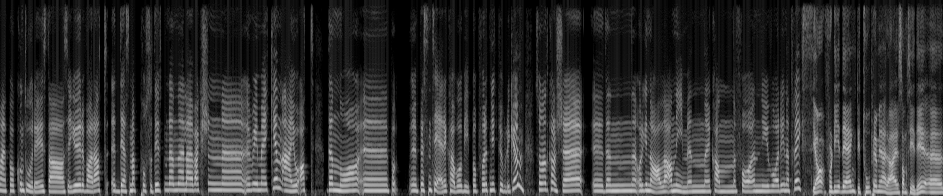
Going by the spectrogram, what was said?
meg på kontoret i stad, Sigurd, var at det som er positivt med den live action-remaken, er jo at den nå eh, på, eh, presenterer Cowboy Bebop for et nytt publikum. Sånn at kanskje eh, den originale animen kan få en ny vår i Netflix. Ja, fordi det er egentlig to premierer her samtidig. Eh,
